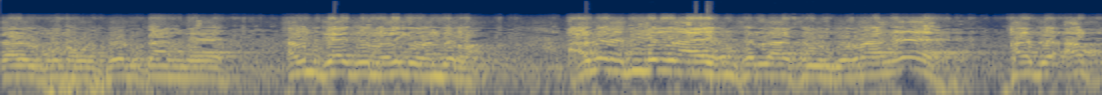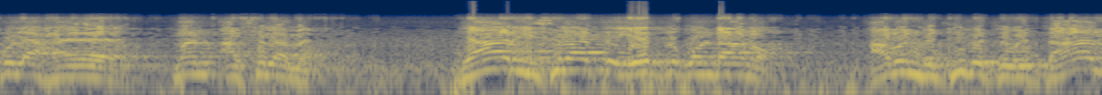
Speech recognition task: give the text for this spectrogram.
ஏதாவது கொண்டு அப்படின்னு கேட்கிற நிலைக்கு வந்துடும் அது நபிகள் நாயகம் செல்லாசலம் சொல்றாங்க அது அப்புலஹ மண் அசலம யார் இஸ்லாத்தை ஏற்றுக்கொண்டானோ அவன் வெற்றி பெற்று விட்டான்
